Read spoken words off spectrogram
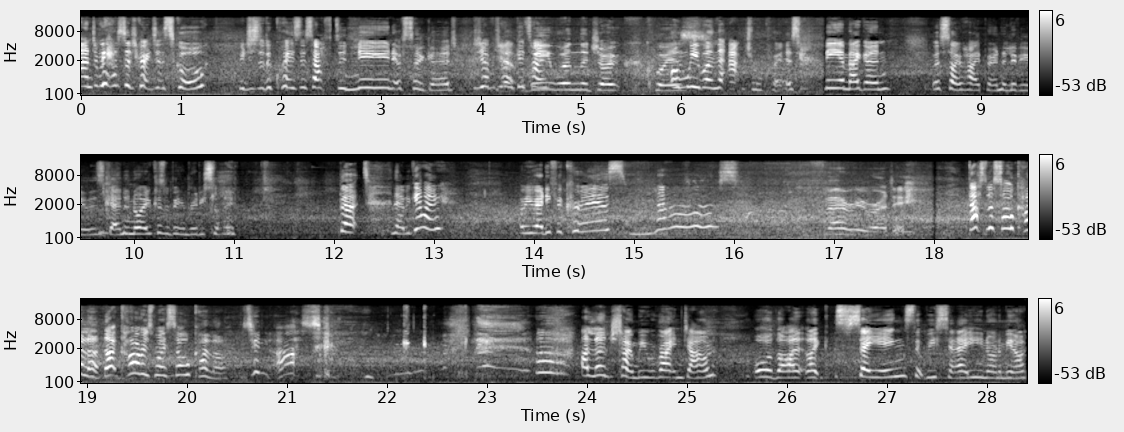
And we had such a great day at school. We just did a quiz this afternoon. It was so good. Did you have yeah, a good time? We won the joke quiz. And we won the actual quiz. Me and Megan were so hyper and Olivia was getting annoyed because we're being really slow. But there we go. Are we ready for Christmas? Very ready. That's my soul colour. That car is my soul colour. I didn't ask. At lunchtime, we were writing down all the like sayings that we say. You know what I mean? Our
